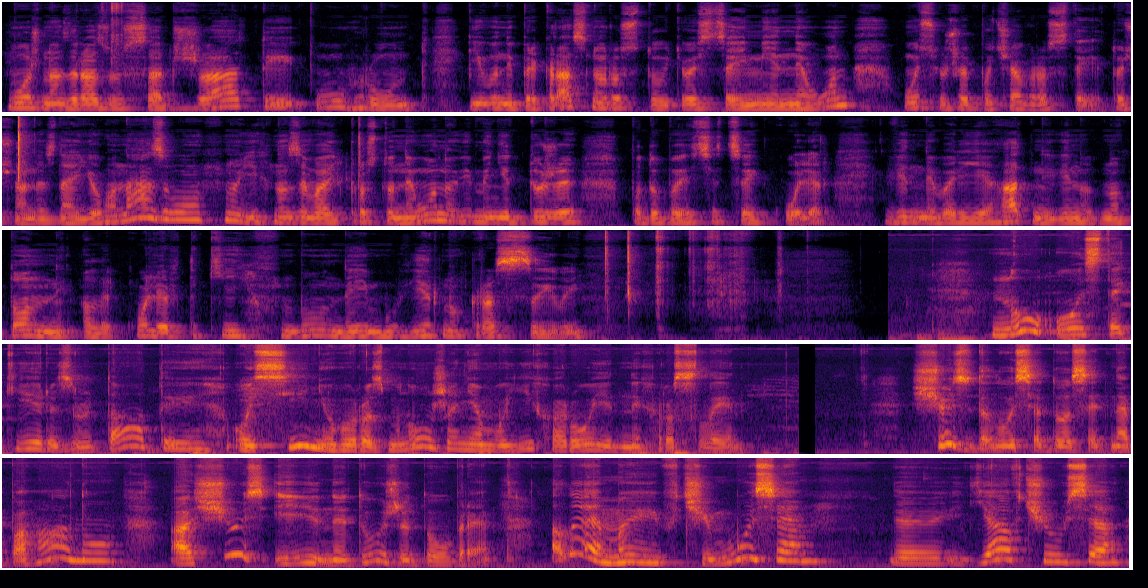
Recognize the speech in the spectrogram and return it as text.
Можна зразу саджати у ґрунт. І вони прекрасно ростуть. Ось цей мій неон ось уже почав рости. Точно не знаю його назву. Ну, їх називають просто неонові. Мені дуже подобається цей колір. Він не варієгатний, він однотонний, але колір такий ну, неймовірно красивий. Ну, ось такі результати осіннього розмноження моїх ароїдних рослин. Щось вдалося досить непогано, а щось і не дуже добре. Але ми вчимося, е, я вчуся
